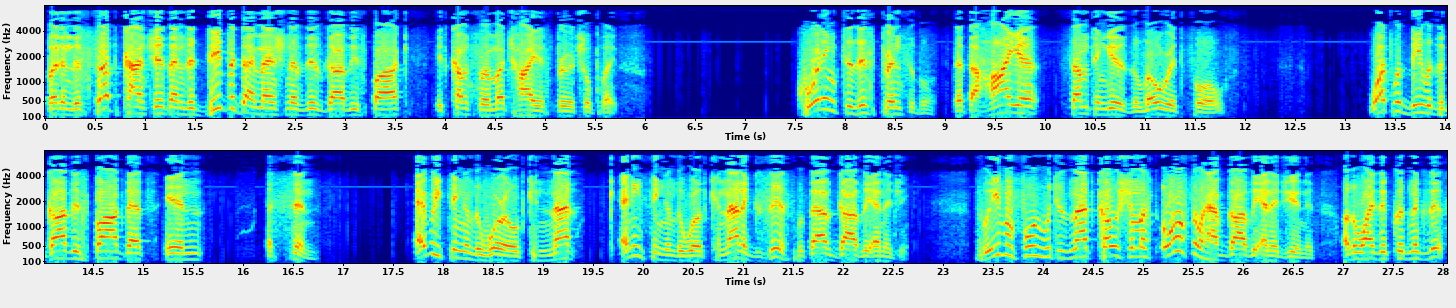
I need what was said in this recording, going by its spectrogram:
But in the subconscious and the deeper dimension of this godly spark, it comes from a much higher spiritual place. According to this principle, that the higher something is, the lower it falls, what would be with the godly spark that's in a sin? Everything in the world cannot, anything in the world cannot exist without godly energy. So even food which is not kosher must also have godly energy in it. Otherwise it couldn't exist.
